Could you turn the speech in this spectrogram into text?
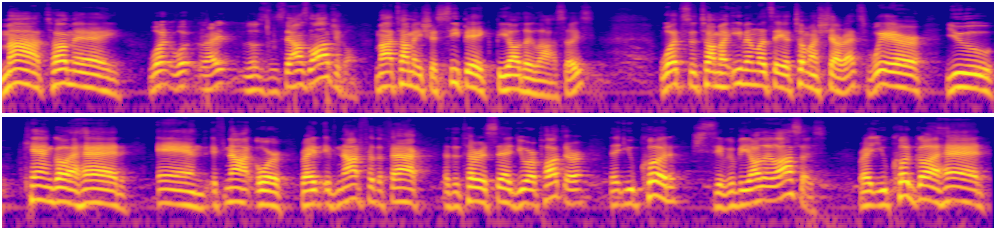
Ma Tame. What, what, right? It sounds logical. Ma Tame Shesipek Biyadei Lasais. What's the Tama, even let's say a Tama Sheretz, where you can go ahead and if not, or right, if not for the fact that the Torah said you are potter, that you could right? You could go ahead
